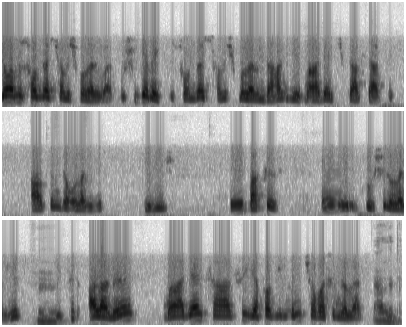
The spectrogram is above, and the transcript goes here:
devamlı sondaj çalışmaları var. Bu şu demek ki sondaj çalışmalarında hangi maden çıkarsa artık altın da olabilir, gümüş, e, bakır, e, kurşun olabilir. Hı hı. Bütün alanı maden sahası yapabilmenin çabasındalar. Anladım.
